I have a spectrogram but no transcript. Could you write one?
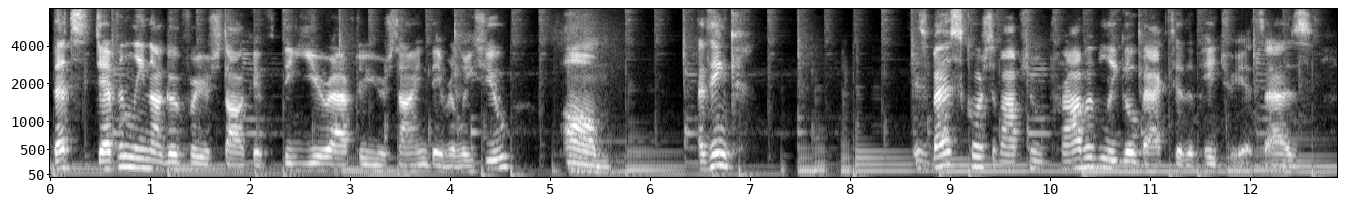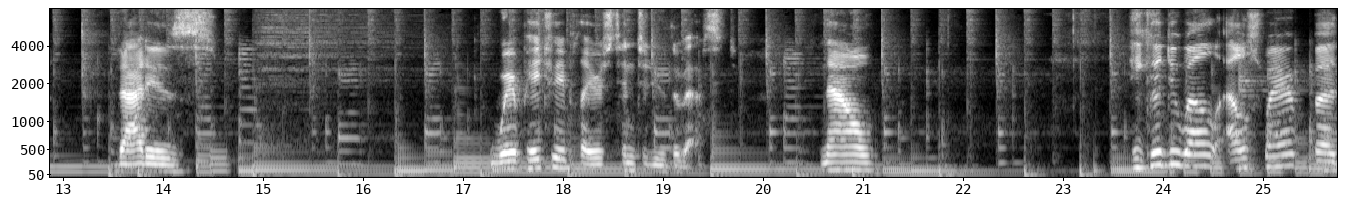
that's definitely not good for your stock if the year after you're signed they release you. Um, I think his best course of option would probably go back to the Patriots, as that is where Patriot players tend to do the best. Now, he could do well elsewhere, but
